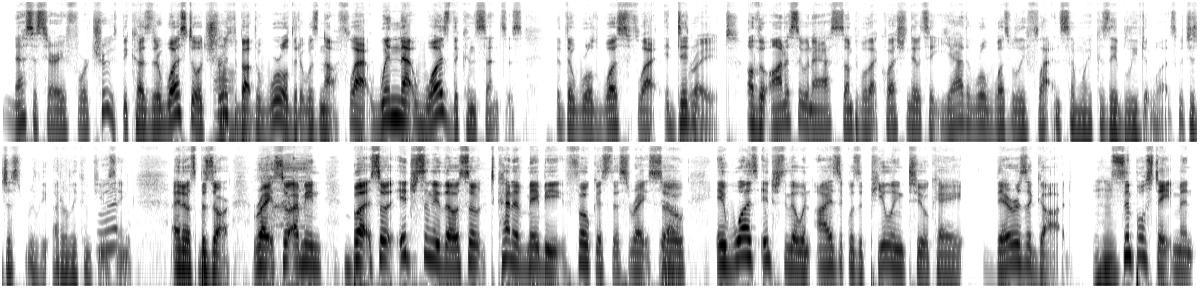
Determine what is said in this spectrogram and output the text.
necessary for truth because there was still a truth Uh-huh. about the world that it was not flat when that was the consensus that the world was flat. It didn't. right. Although honestly, when I asked some people that question, they would say, "Yeah, the world was really flat in some way because they believed it was," which is just really utterly confusing. I know it's bizarre, right? So I mean, but so interestingly though, so to kind of maybe focus this, right? So it was interesting though when Isaac was appealing to, okay, there is a God. Mhm. Simple statement,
